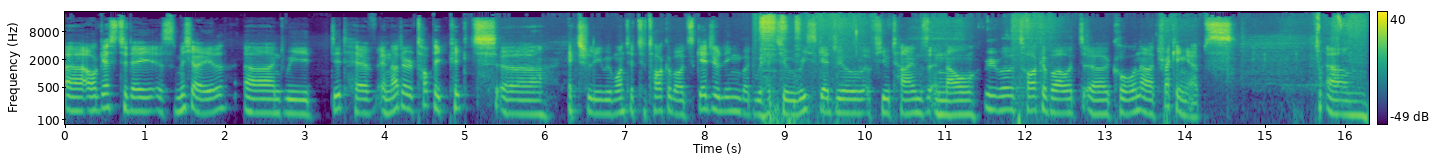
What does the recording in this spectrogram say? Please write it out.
Uh, our guest today is Michael, uh, and we did have another topic picked. Uh, actually, we wanted to talk about scheduling, but we had to reschedule a few times, and now we will talk about uh, Corona tracking apps. Um,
